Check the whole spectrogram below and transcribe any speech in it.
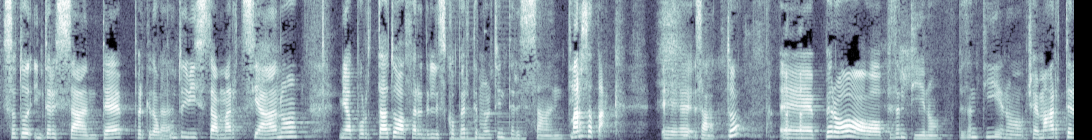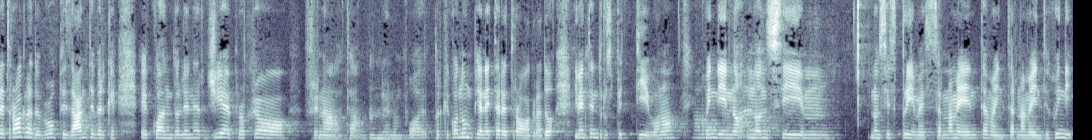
stato interessante perché da Ok. un punto di vista marziano mi ha portato a fare delle scoperte molto interessanti. Mars Attack. Eh, esatto, Eh, però pesantino, pesantino, cioè Marte retrogrado è proprio pesante perché è quando l'energia è proprio frenata, Mhm. cioè non può- perché quando un pianeta è retrogrado diventa introspettivo, no? Quindi no- non, si, mh, non si esprime esternamente ma internamente, quindi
